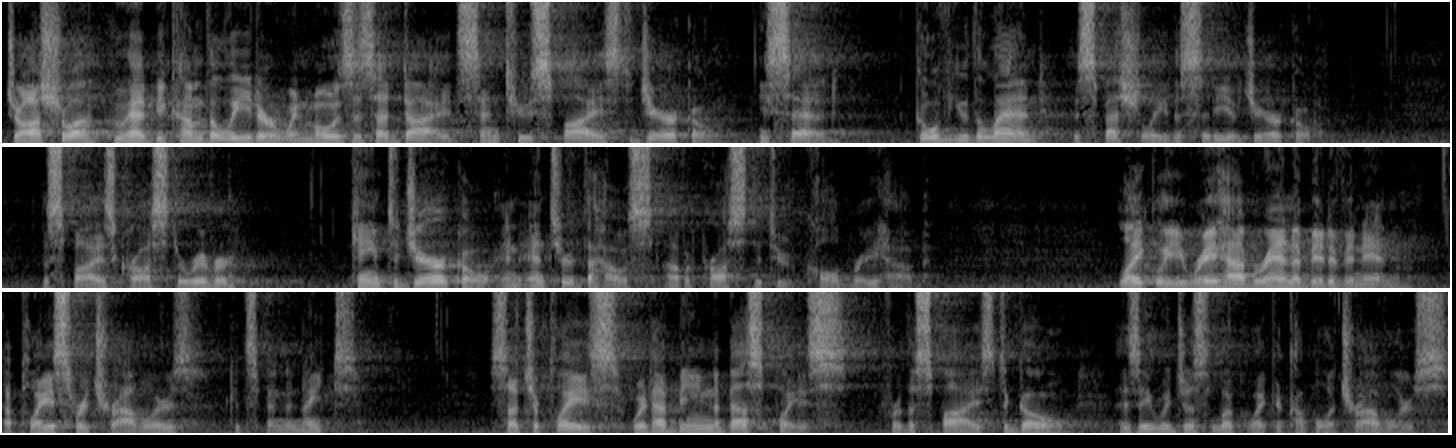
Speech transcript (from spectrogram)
Joshua, who had become the leader when Moses had died, sent two spies to Jericho. He said, Go view the land, especially the city of Jericho. The spies crossed the river, came to Jericho, and entered the house of a prostitute called Rahab. Likely, Rahab ran a bit of an inn, a place where travelers could spend a night. Such a place would have been the best place for the spies to go, as they would just look like a couple of travelers.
